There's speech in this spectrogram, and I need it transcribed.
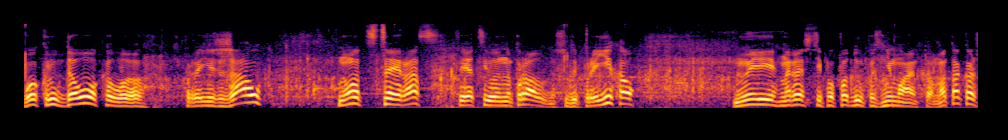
вокруг да около приїжджав. Ну от цей раз я ціленаправленно сюди приїхав. Ну і нарешті попаду, познімаємо там. А також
